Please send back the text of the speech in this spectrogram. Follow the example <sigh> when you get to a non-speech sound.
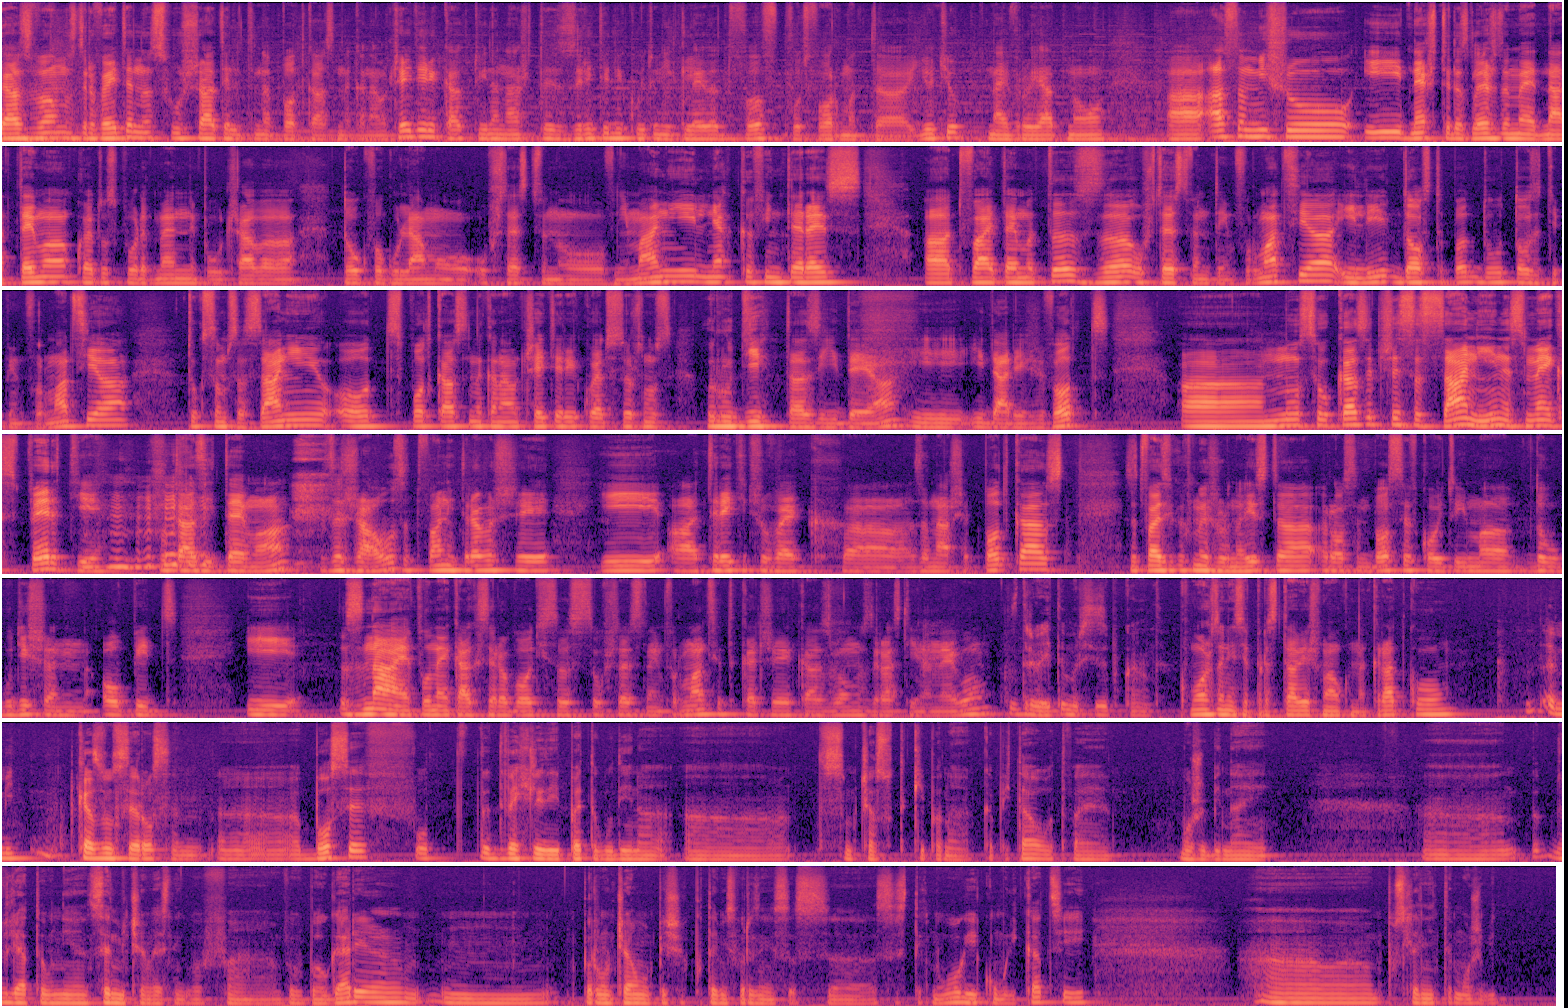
Казвам здравейте на слушателите на подкаст на канал 4, както и на нашите зрители, които ни гледат в платформата YouTube. Най-вероятно а, аз съм Мишо и днес ще разглеждаме една тема, която според мен не получава толкова голямо обществено внимание или някакъв интерес. А, това е темата за обществената информация или достъпът до този тип информация. Тук съм с Ани от подкаста на канал 4, която всъщност роди тази идея и, и даде живот. А, но се оказа, че с Ани не сме експерти по тази <laughs> тема, за жало, затова ни трябваше и а, трети човек а, за нашия подкаст. Затова извикахме журналиста Росен Босев, който има дългогодишен опит и знае поне как се работи с обществена информация, така че казвам здрасти на него. Здравейте, мерси за поканата. Ако може да ни се представиш малко накратко. Ами, казвам се Росен а, Босев. От 2005 година а, съм част от екипа на Капитал. Това е, може би, най- влиятелният седмичен вестник в, в България. Първоначално пишах по теми свързани с, с технологии, комуникации. Последните, може би,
